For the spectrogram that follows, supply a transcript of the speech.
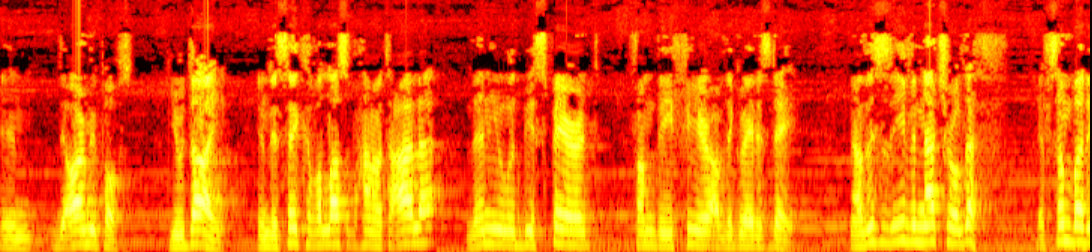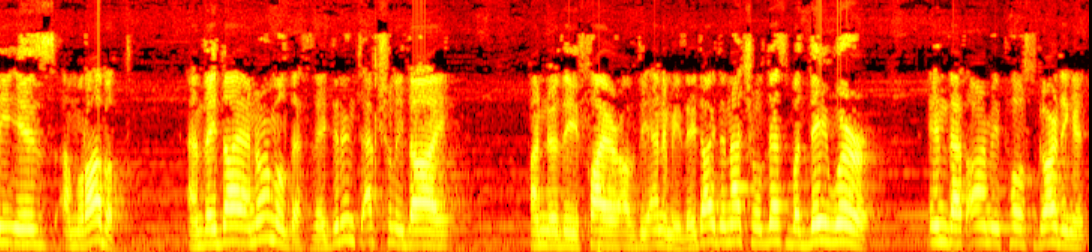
in the army post, you die in the sake of Allah subhanahu wa ta'ala, then you would be spared from the fear of the greatest day. Now this is even natural death. If somebody is a murabat, and they die a normal death, they didn't actually die under the fire of the enemy. They died a natural death, but they were in that army post guarding it.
